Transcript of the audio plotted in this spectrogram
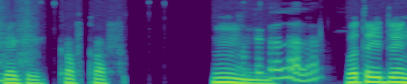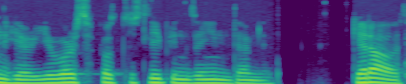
Gregory, cough, cough. Hmm. What are you doing here? You were supposed to sleep in the inn, damn it. Get out.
